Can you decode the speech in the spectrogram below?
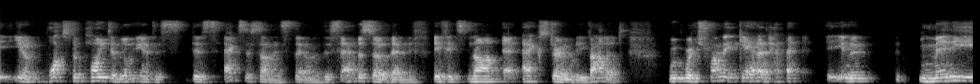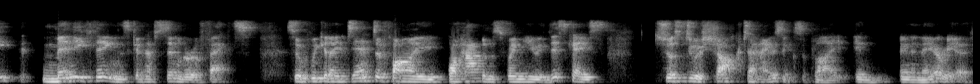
you know what's the point of looking at this this exercise there this episode then if, if it's not externally valid? We're trying to get at you know many many things can have similar effects. So if we can identify what happens when you in this case just do a shock to housing supply in in an area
